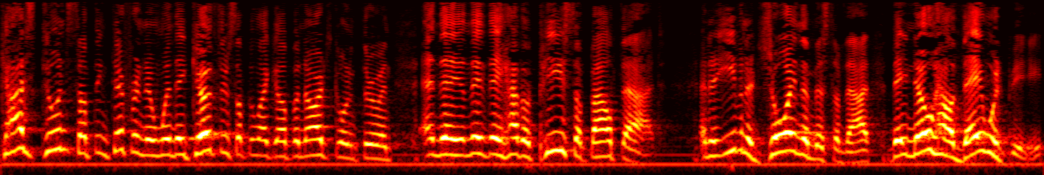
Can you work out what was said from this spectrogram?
God's doing something different. And when they go through something like uh, Bernard's going through, and, and, they, and they, they have a peace about that, and even a joy in the midst of that, they know how they would be.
